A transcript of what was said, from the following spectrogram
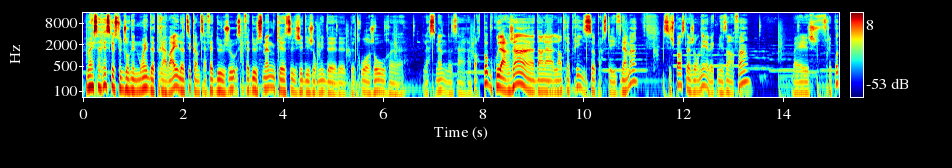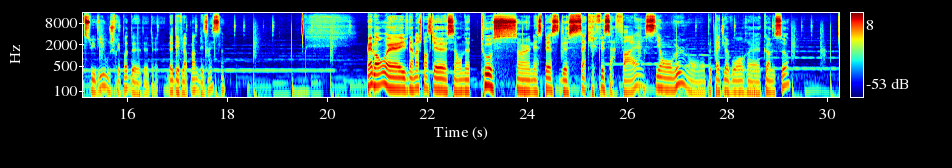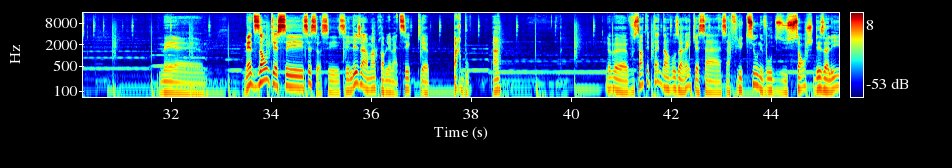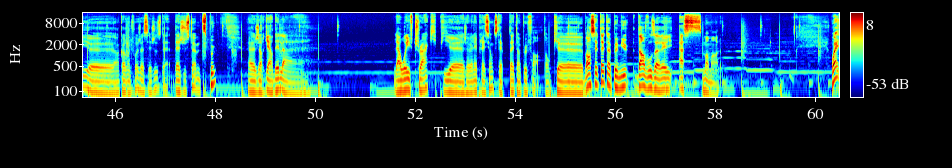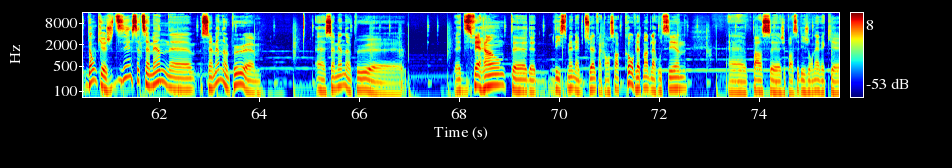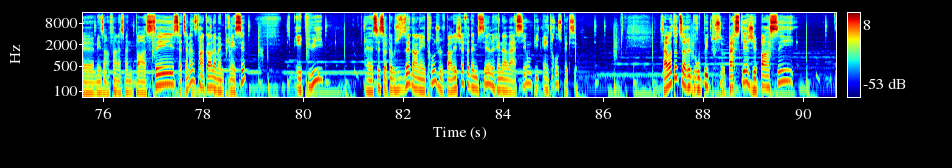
Ben, ça reste que c'est une journée de moins de travail, là, comme ça fait deux jours, ça fait deux semaines que j'ai des journées de, trois jours euh, la semaine, ça rapporte pas beaucoup d'argent euh, dans l'entreprise, ça, parce qu'évidemment, si je passe la journée avec mes enfants, ben, je ferai pas de suivi ou je ferai pas de, développement de business. Mais bon, euh, évidemment, je pense que on a tous un espèce de sacrifice à faire, si on veut. On peut peut-être le voir comme ça. Mais mais disons que c'est ça, c'est légèrement problématique euh, par bout. Hein? Là, euh, vous sentez peut-être dans vos oreilles que ça, fluctue au niveau du son. Je suis désolé. Euh, encore une fois, j'essaie juste d'ajuster un petit peu. je regardais la wave track, puis j'avais l'impression que c'était peut-être un peu fort. Donc, bon, c'est peut-être un peu mieux dans vos oreilles à ce moment-là. Ouais, donc je disais cette semaine, semaine un peu, semaine un peu différente de, des semaines habituelles. Fait qu'on sort complètement de la routine. Euh, euh, j'ai passé des journées avec euh, mes enfants la semaine passée. Cette semaine, c'est encore le même principe. Et puis, c'est ça. Comme je vous disais dans l'intro, je vais vous parler de chef à domicile, rénovation, puis introspection. Ça va tout se regrouper tout ça. Parce que j'ai passé.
